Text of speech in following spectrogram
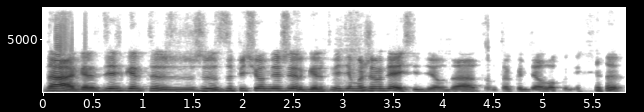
Да, говорит, здесь, говорит, ж- запеченный жир, говорит, видимо, жирдяй сидел, да, там такой диалог у них.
